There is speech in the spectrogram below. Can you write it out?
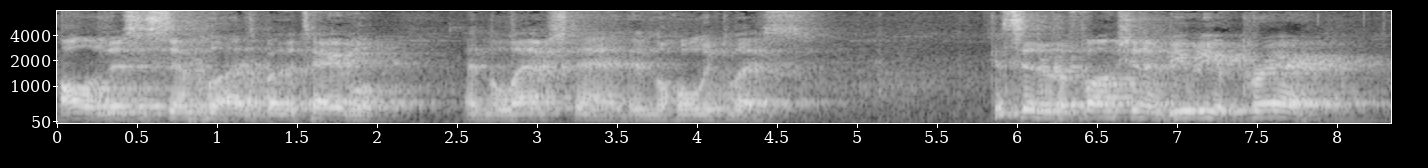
All of this is symbolized by the table and the lampstand in the holy place. Consider the function and beauty of prayer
